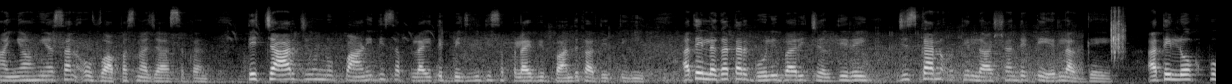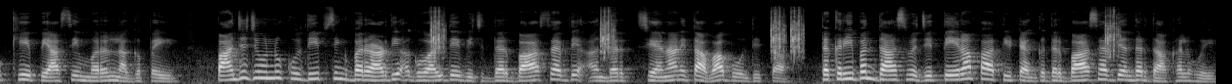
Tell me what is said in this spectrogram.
ਆਈਆਂ ਹੋਈਆਂ ਸਨ, ਉਹ ਵਾਪਸ ਨਾ ਜਾ ਸਕਣ। ਤੇ 4 ਜੂਨ ਨੂੰ ਪਾਣੀ ਦੀ ਸਪਲਾਈ ਤੇ ਬਿਜਲੀ ਦੀ ਸਪਲਾਈ ਵੀ ਬੰਦ ਕਰ ਦਿੱਤੀ ਗਈ ਅਤੇ ਲਗਾਤਾਰ ਗੋਲੀਬਾਰੀ ਚੱਲਦੀ ਰਹੀ, ਜਿਸ ਕਾਰਨ ਉੱਥੇ ਲਾਸ਼ਾਂ ਦੇ ਢੇਰ ਲੱਗ ਗਏ ਅਤੇ ਲੋਕ ਭੁੱਖੇ ਪਿਆਸੇ ਮਰਨ ਲੱਗ ਪਏ। 5 ਜੂਨ ਨੂੰ ਕੁਲਦੀਪ ਸਿੰਘ ਬਰਾੜ ਦੀ ਅਗਵਾਈ ਦੇ ਵਿੱਚ ਦਰਬਾਰ ਸਾਹਿਬ ਦੇ ਅੰਦਰ ਸੈਨਾ ਨੇ ਧਾਵਾ ਬੋਲ ਦਿੱਤਾ। ਤਕਰੀਬਨ 10 ਵਜੇ 13 ਭਾਰਤੀ ਟੈਂਕ ਦਰਬਾਰ ਸਾਹਿਬ ਦੇ ਅੰਦਰ ਦਾਖਲ ਹੋਏ।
